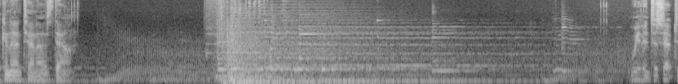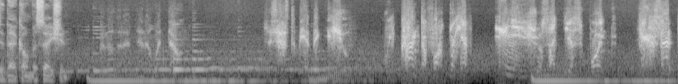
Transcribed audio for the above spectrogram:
Second antenna is down. We've intercepted their conversation. Another antenna went down. This has to be a big issue. We can't afford to have any issues at this point. Fix it!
